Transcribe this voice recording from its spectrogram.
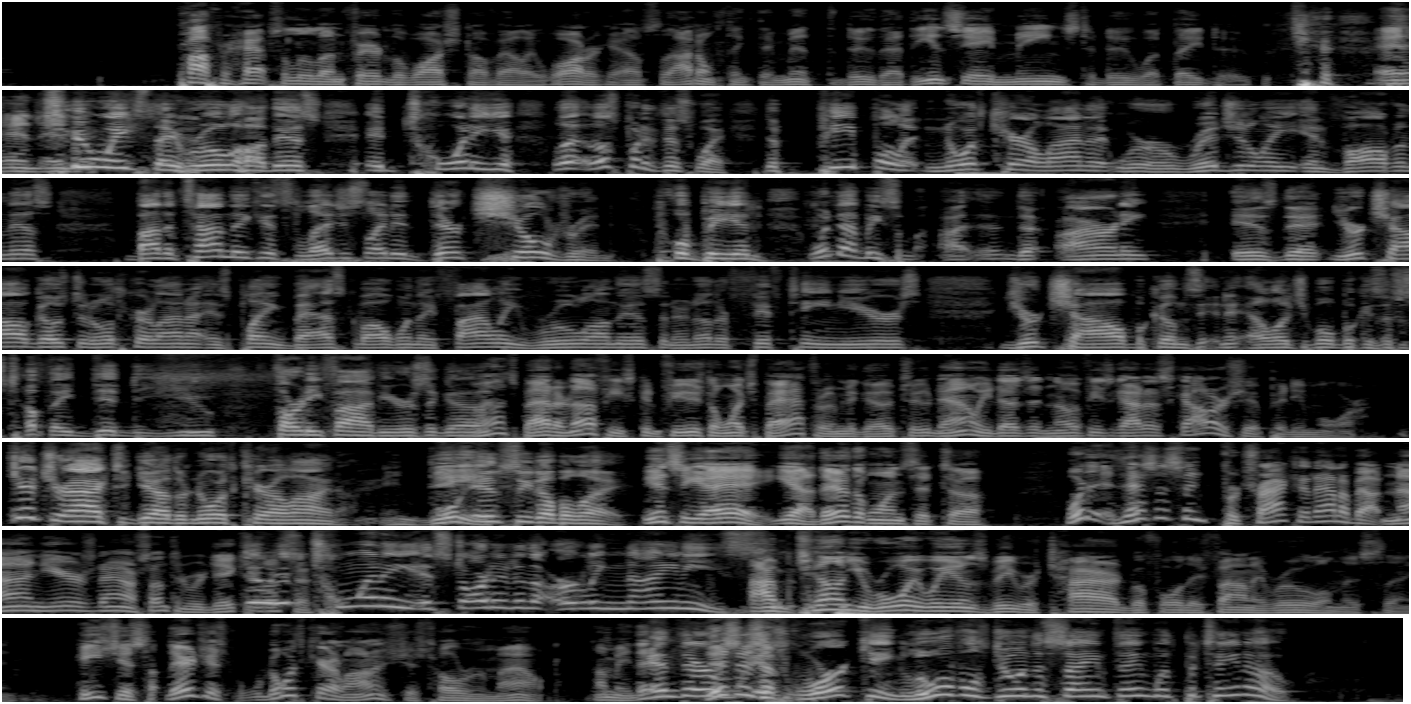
perhaps a little unfair to the Ouachita Valley Water Council. I don't think they meant to do that. The NCA means to do what they do. And, and, and Two weeks they rule on this in 20 years. Let, us put it this way: the people at North Carolina that were originally involved in this, by the time they gets legislated, their children will be in. Wouldn't that be some? Uh, the irony is that your child goes to North Carolina and is playing basketball. When they finally rule on this in another 15 years, your child becomes ineligible because of stuff they did to you 35 years ago. Well, it's bad enough he's confused on which bathroom to go to. Now he doesn't know if he's got a scholarship anymore. Get your act together, North Carolina. Indeed. Or NCAA. NCAA, yeah, they're the ones that. Uh, what has this thing protracted out about nine years now, or something Dude, ridiculous? it's 20. It started in the early 90s. I'm telling you, Roy Williams will be retired before they finally rule on this thing. He's just they're just North Carolina's just holding them out. I mean, they- and they're, this is a working. Louisville's doing the same thing with Pitino.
